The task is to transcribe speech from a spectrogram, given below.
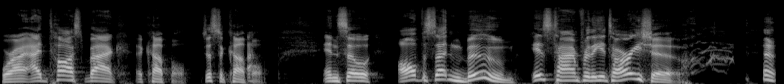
where I, I tossed back a couple, just a couple, and so all of a sudden, boom! It's time for the Atari show,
